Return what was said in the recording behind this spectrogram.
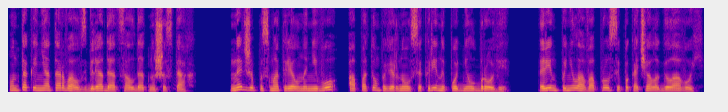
Он так и не оторвал взгляда от солдат на шестах. Неджи посмотрел на него, а потом повернулся к Рин и поднял брови. Рин поняла вопрос и покачала головой.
